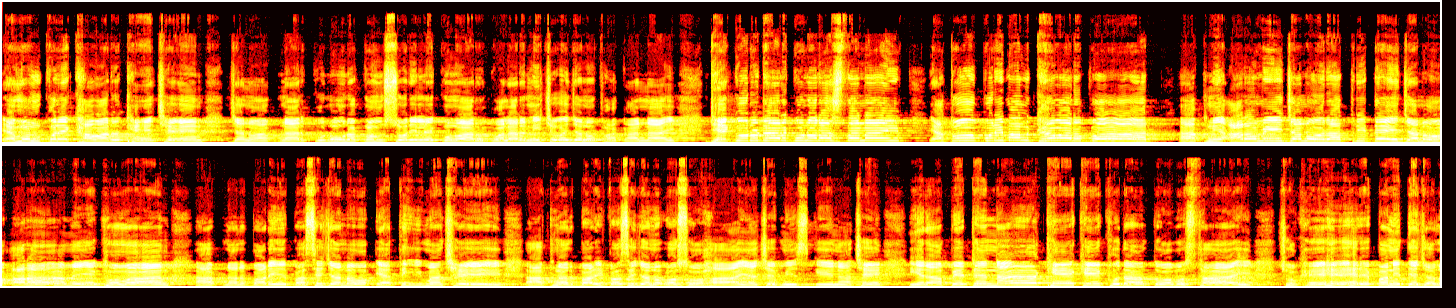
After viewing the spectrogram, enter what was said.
এমন করে খাবার খেয়েছেন যেন আপনার কোনো রকম শরীরে কোনো আর গলার নিচেও যেন ফাঁকা নাই। ঢেকুর ওঠার কোনো রাস্তা নাই। এত পরিমাণ খাওয়ার পর আপনি আরামে যেন রাত্রিতে যেন আরামে ঘুমান। আপনার বাড়ির পাশে যেন এতিম আছে, আপনার বাড়ির পাশে যেন অসহায় আছে, মিসকিন আছে। এরা পেটে না খেয়ে খেয়ে ক্ষুধার্ত অবস্থায়, চোখের পানিতে যেন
